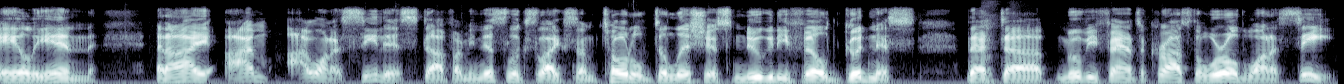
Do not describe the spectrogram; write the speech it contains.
Alien. And I, I'm, I want to see this stuff. I mean, this looks like some total delicious nougaty-filled goodness that uh, movie fans across the world want to see.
